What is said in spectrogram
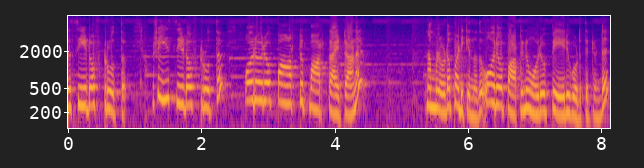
ദ സീഡ് ഓഫ് ട്രൂത്ത് പക്ഷേ ഈ സീഡ് ഓഫ് ട്രൂത്ത് ഓരോരോ പാർട്ട് പാർട്ടായിട്ടാണ് നമ്മളിവിടെ പഠിക്കുന്നത്. ഓരോ പാർട്ടിനും ഓരോ പേര് കൊടുത്തിട്ടുണ്ട്.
